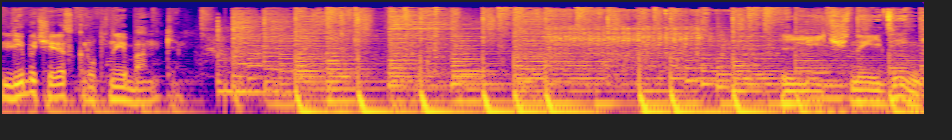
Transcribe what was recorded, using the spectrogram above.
либо через крупные банки. Личные деньги.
